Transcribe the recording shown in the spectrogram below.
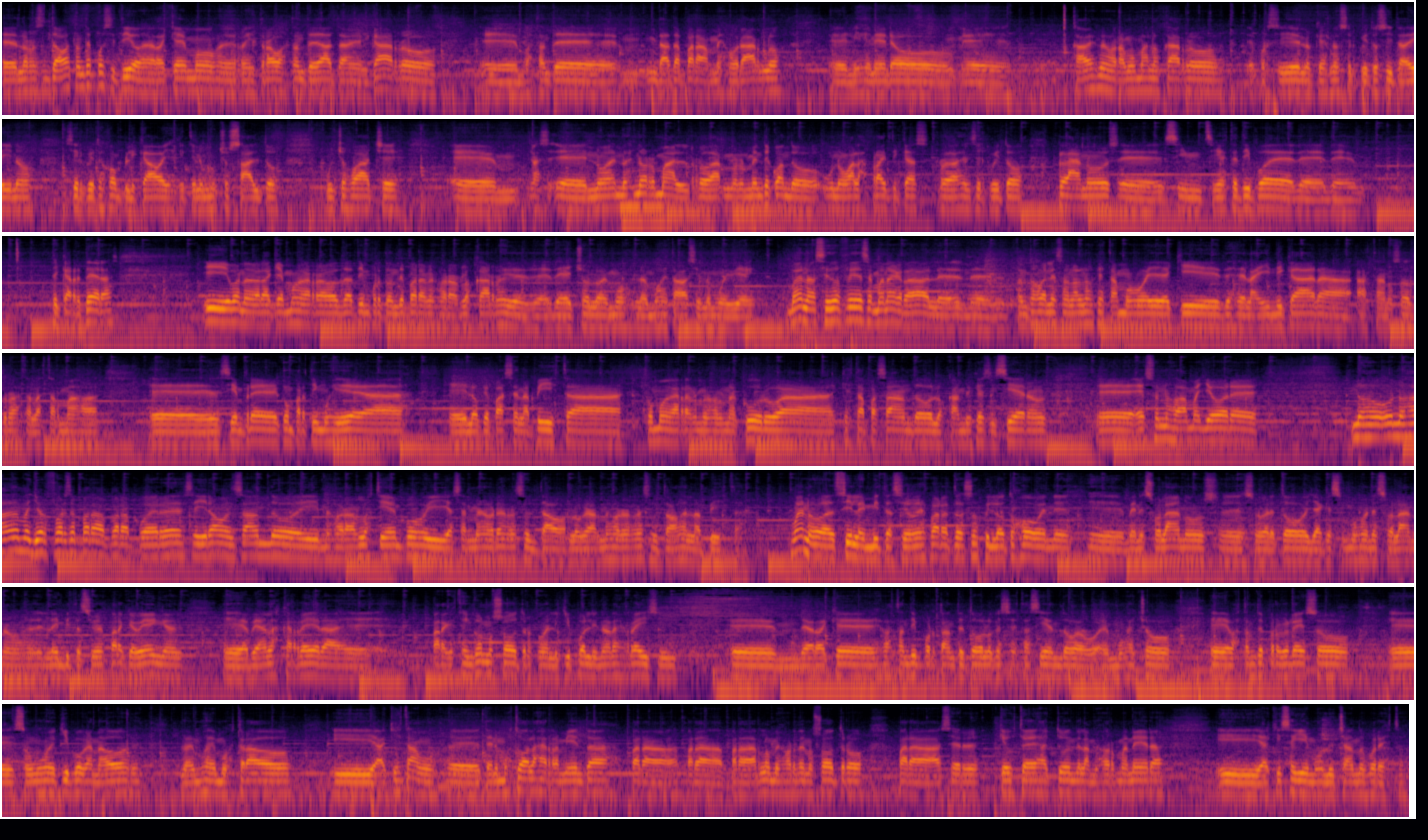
Eh, los resultados bastante positivos, la verdad que hemos eh, registrado bastante data en el carro, eh, bastante mm, data para mejorarlo. El ingeniero cada vez mejoramos más los carros, de por sí en lo que es los circuitos citadinos, circuitos complicados, ya que tienen muchos saltos, muchos baches. no, es normal rodar, normalmente cuando uno va a las prácticas, ruedas en circuitos planos, sin, este tipo de carreteras. Y bueno, de verdad que hemos agarrado datos importante para mejorar los carros y de, hecho lo hemos, lo hemos estado haciendo muy bien. Bueno, ha sido un fin de semana agradable, de, tantos venezolanos que estamos hoy aquí, desde la IndyCar hasta nosotros, hasta la Star eh, siempre compartimos ideas, eh, lo que pasa en la pista, cómo agarrar mejor una curva, qué está pasando, los cambios que se hicieron. Eh, eso nos da mayor nos, nos da mayor fuerza para, poder eh, seguir avanzando y mejorar los tiempos y hacer mejores resultados, lograr mejores resultados en la pista. Bueno, eh, sí, la invitación es para todos esos pilotos jóvenes, eh, venezolanos, sobre todo, ya que somos venezolanos. la invitación es para que vengan, vean las carreras, para que estén con nosotros, con el equipo Linares Racing. de verdad que es bastante importante todo lo que se está haciendo, hemos hecho bastante progreso, eh, somos un equipo ganador, lo hemos demostrado y aquí estamos. Eh, tenemos todas las herramientas para, para, para dar lo mejor de nosotros, para hacer que ustedes actúen de la mejor manera y aquí seguimos luchando por esto.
